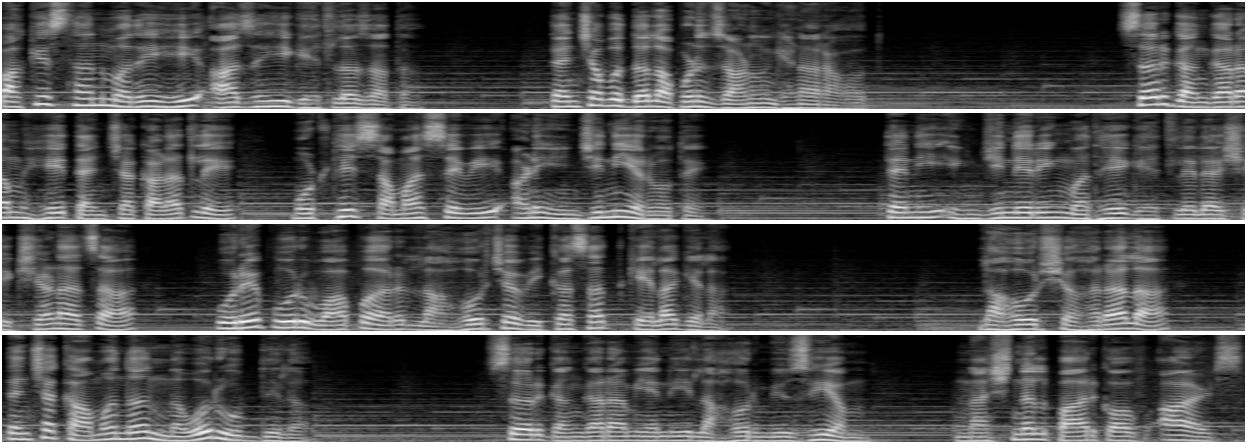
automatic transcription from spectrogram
पाकिस्तानमध्येही आजही घेतलं जातं. त्यांच्याबद्दल आपण जाणून घेणार आहोत. सर गंगाराम हे त्यांच्या काळातले मोठे समाजसेवी आणि इंजिनियर होते. त्यांनी इंजिनिअरिंगमध्ये घेतलेल्या शिक्षणाचा पुरेपूर वापर लाहोरच्या विकासात केला गेला. लाहोर शहराला त्यांच्या कामानं नवं रूप दिलं. सर गंगाराम यांनी Lahore museum national park of arts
